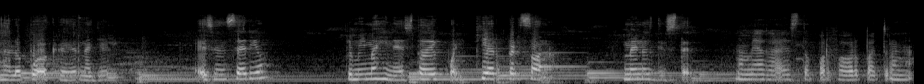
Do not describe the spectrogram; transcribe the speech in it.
No lo puedo creer, Nayeli. ¿Es en serio? Yo me imaginé esto de cualquier persona, menos de usted. No me haga esto, por favor, patrona.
